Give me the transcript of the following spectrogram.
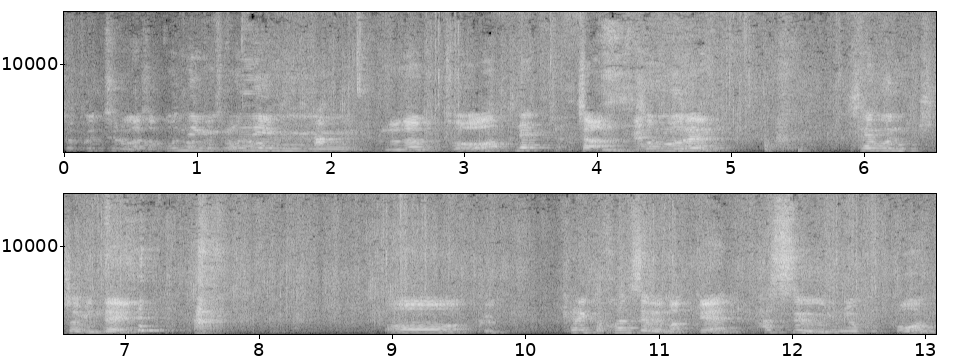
저 끝으로 가서 꽃님, 꽃님 누나부터. 네. 자, 선물은 세 분 추첨인데, 어, 그 캐릭터 컨셉에 맞게 파스 음료 쿠폰,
